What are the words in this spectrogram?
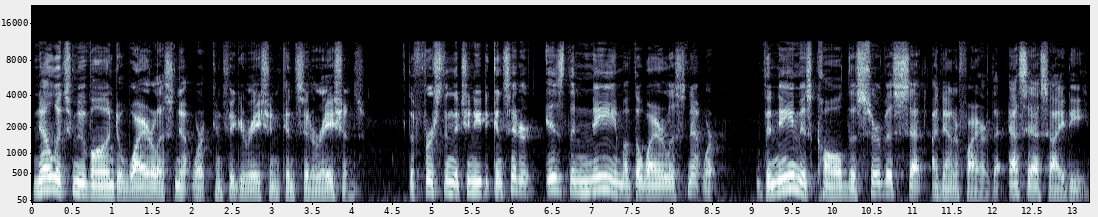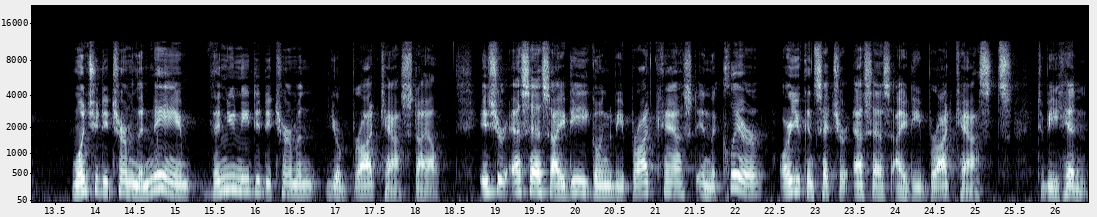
Now let's move on to wireless network configuration considerations. The first thing that you need to consider is the name of the wireless network. The name is called the Service Set Identifier, the SSID. Once you determine the name, then you need to determine your broadcast style. Is your SSID going to be broadcast in the clear or you can set your SSID broadcasts to be hidden.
